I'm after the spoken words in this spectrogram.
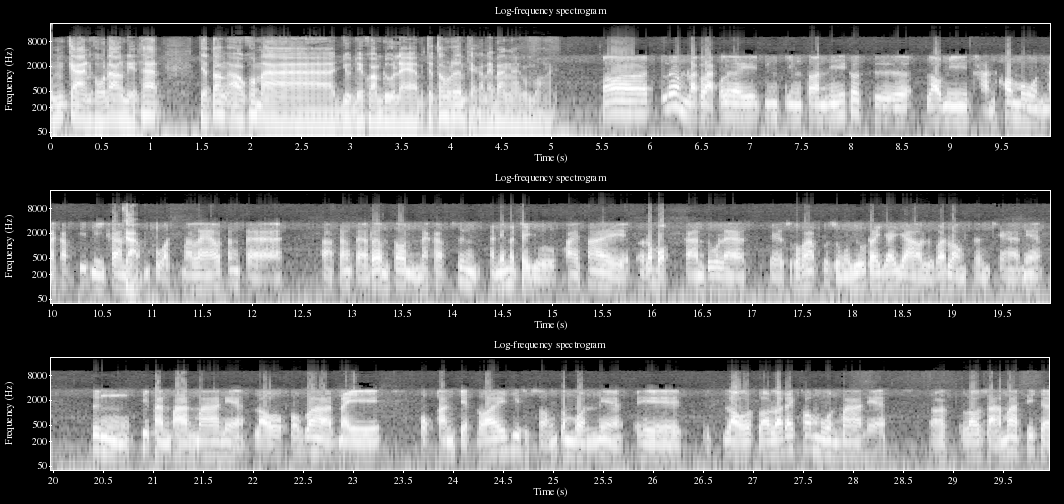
นการของเราเนี่ยถ้าจะต้องเอาเข้ามาอยู่ในความดูแลมันจะต้องเริ่มจากอะไรบ้างครับคุณหมอ เอ่อเริ่มหลักๆเลยจริง ๆ ตอนนี้ก็คือเรามีฐานข้อมูลนะครับ ที่มีการครับสำรวจมาแล้วตั้งแต่อ่าตั้งแต่เริ่มต้นนะครับ ซึ่งอันนี้มันจะอยู่ภายใต้ระบบการดูแลสุขภาพผู้สูงอายุระยะยาวหรือว่า long term care เนี่ย ซึ่งที่ผ่านๆมาเนี่ย เราพบว่าใน 6,722ตำบลเนี่ยเออเราเราเราได้ข้อมูลมาเนี่ยเอ่อเราสามารถที่จะ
